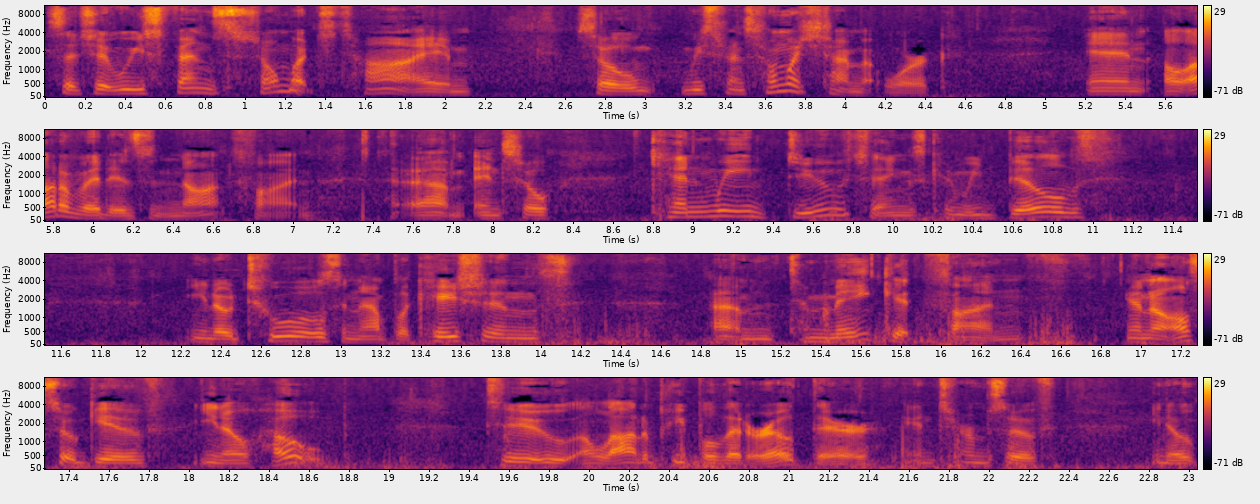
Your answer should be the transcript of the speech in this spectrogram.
such that we spend so much time. So we spend so much time at work, and a lot of it is not fun. Um, and so, can we do things? Can we build you know tools and applications um, to make it fun and also give you know hope to a lot of people that are out there in terms of you know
